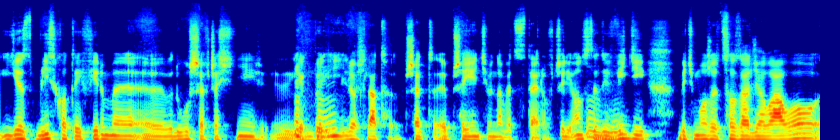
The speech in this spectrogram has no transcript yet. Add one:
jest blisko tej firmy e, dłuższe wcześniej, e, jakby Mhm. ilość lat przed przejęciem nawet sterów. Czyli on wtedy Mhm. widzi być może, co zadziałało,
